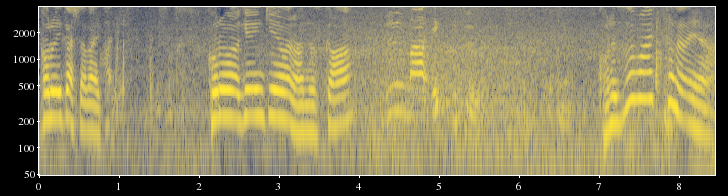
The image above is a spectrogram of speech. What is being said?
このイカしたバイク、これは原型は何ですか？ズーマー X ですね。これズーム X なんや。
